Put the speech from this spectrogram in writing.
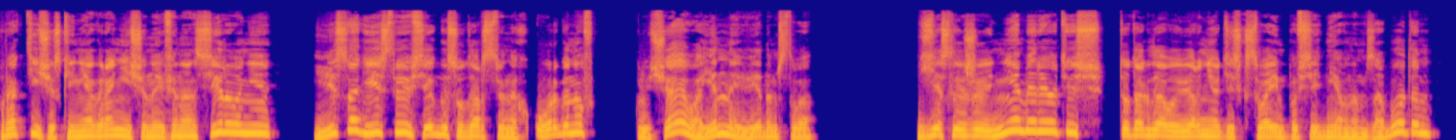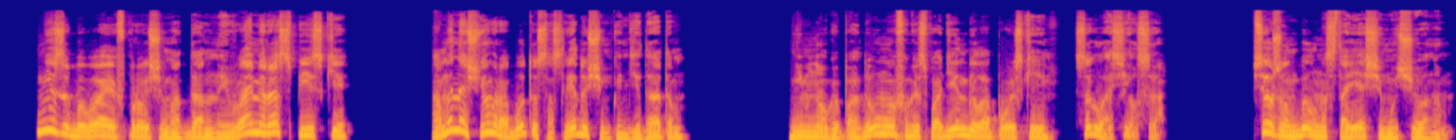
практически неограниченное финансирование и содействие всех государственных органов, включая военное ведомство. Если же не беретесь, то тогда вы вернетесь к своим повседневным заботам, не забывая, впрочем, о данной вами расписке, а мы начнем работу со следующим кандидатом. Немного подумав, господин Белопольский согласился. Все же он был настоящим ученым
